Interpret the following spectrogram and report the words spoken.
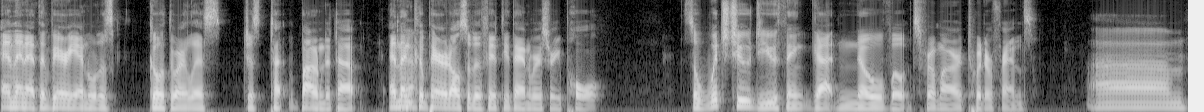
and then at the very end we'll just go through our list, just t- bottom to top, and then Okay. compare it also to the 50th anniversary poll. So which two do you think got no votes from our Twitter friends? Um,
